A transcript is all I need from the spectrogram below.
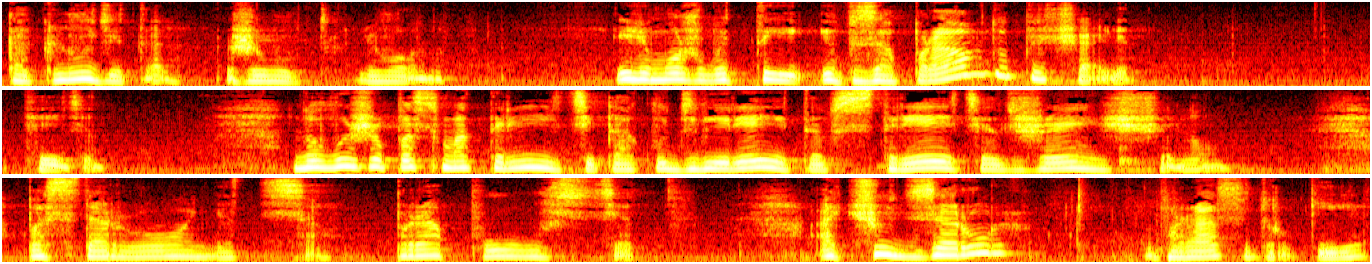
как люди-то живут, Ливонов. Или, может быть, ты и взаправду печален? Федин. Но вы же посмотрите, как у дверей-то встретят женщину. Посторонятся, пропустят, а чуть за руль в раз другие.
